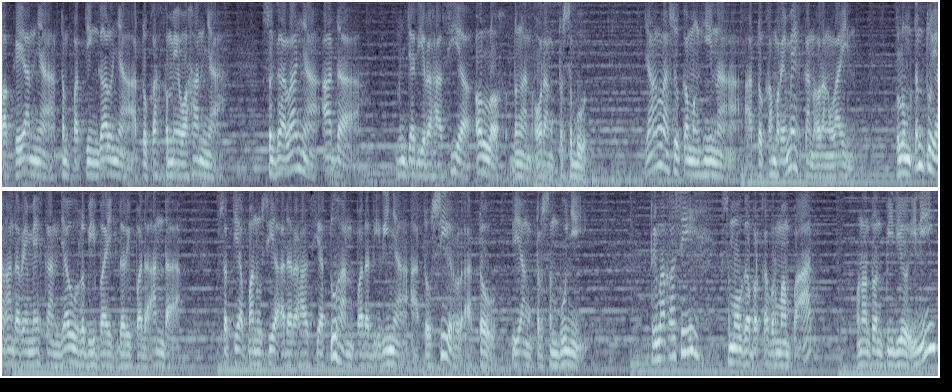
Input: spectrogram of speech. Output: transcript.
pakaiannya, tempat tinggalnya, ataukah kemewahannya. Segalanya ada menjadi rahasia Allah dengan orang tersebut. Janganlah suka menghina ataukah meremehkan orang lain belum tentu yang Anda remehkan jauh lebih baik daripada Anda. Setiap manusia ada rahasia Tuhan pada dirinya atau sir atau yang tersembunyi. Terima kasih, semoga berkah bermanfaat menonton video ini.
